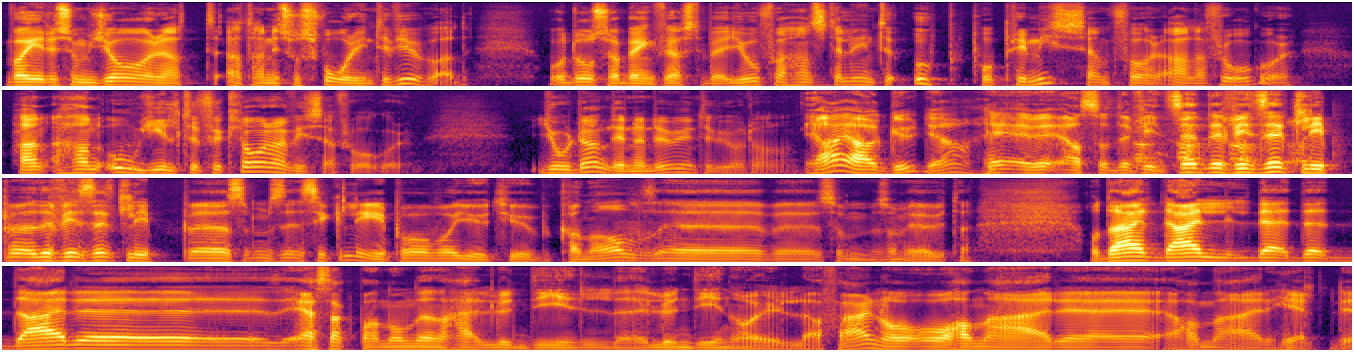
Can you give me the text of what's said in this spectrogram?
vad är det som gör att, att han är så svårintervjuad? Och då sa Bengt Westerberg, jo för han ställer inte upp på premissen för alla frågor. Han, han ogiltigförklarar vissa frågor. Gjorde han det når du intervjuet honom? Ja, ja, gud ja. He, altså, det fins et, et, klipp, det finnes et klipp uh, som sikkert ligger på vår YouTube-kanal, uh, som, som, vi er ute. Og der, der, der, der uh, Jeg snakket med han om denne her Lundin, Lundin Oil-affæren, og, og, han er, han er helt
